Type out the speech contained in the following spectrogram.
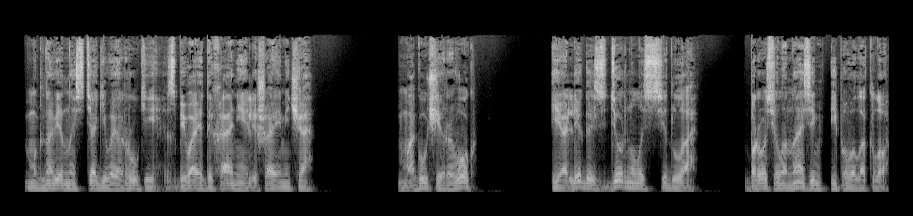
мгновенно стягивая руки, сбивая дыхание, лишая меча. Могучий рывок, и Олега сдернуло с седла, бросило на земь и поволокло.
